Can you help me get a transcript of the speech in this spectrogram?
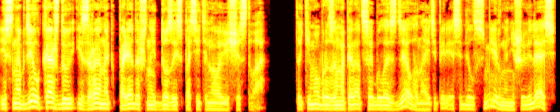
и снабдил каждую из ранок порядочной дозой спасительного вещества. Таким образом, операция была сделана, и теперь я сидел смирно, не шевелясь,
